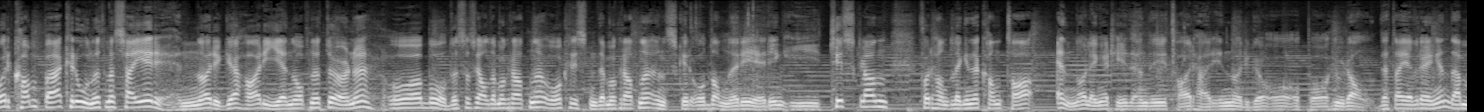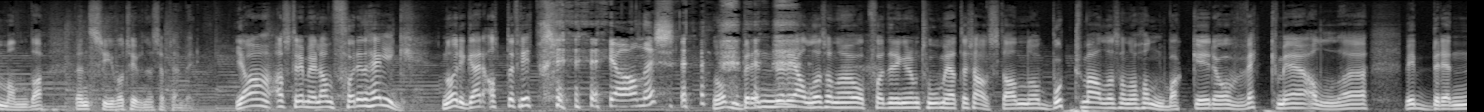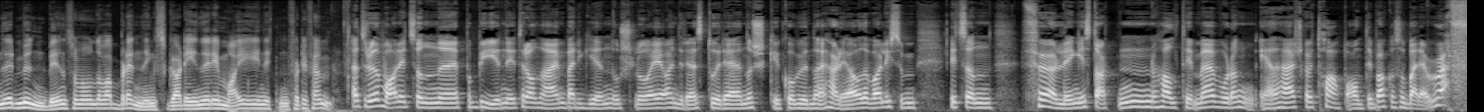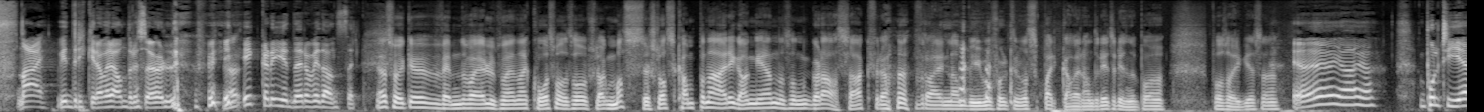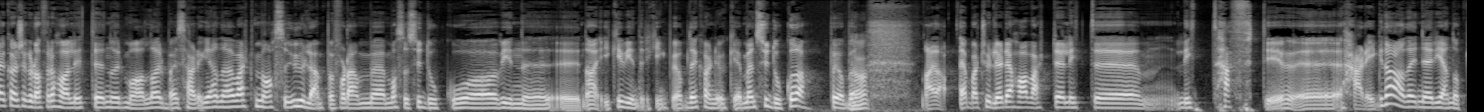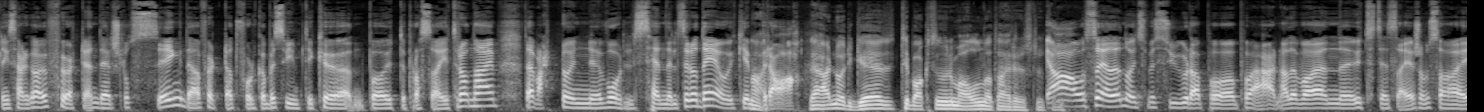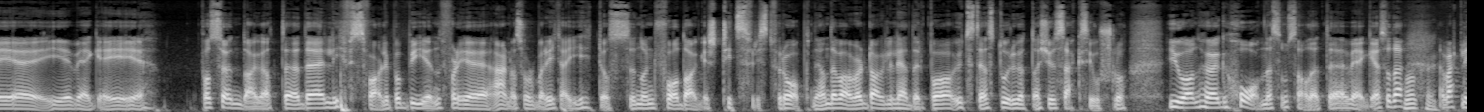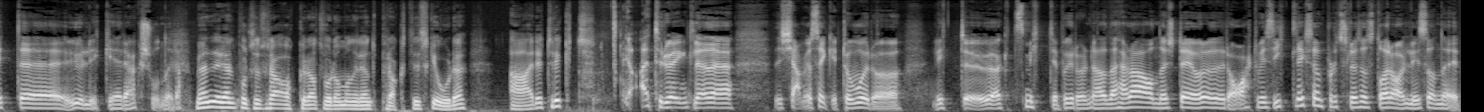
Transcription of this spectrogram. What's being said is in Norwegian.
Vår kamp er kronet med seier. Norge har gjenåpnet dørene, og både Sosialdemokratene og Kristendemokratene ønsker å danne regjering i Tyskland. Forhandlingene kan ta enda lengre tid enn de tar her i Norge og oppå Hurdal. Dette er Gjevrøy-gjengen. Det er mandag den 27. september. Ja, Astrid Mæland, for en helg! Norge er atter fritt. ja, Anders. Nå brenner vi alle sånne oppfordringer om to meters avstand, og bort med alle sånne håndbakker, og vekk med alle Vi brenner munnbind som om det var blendingsgardiner i mai 1945. Jeg tror det var litt sånn eh, på byen i Trondheim, Bergen, Oslo og i andre store norske kommuner i helga, og det var liksom litt sånn føling i starten, halvtime. Hvordan er det her? Skal vi ta på antibac? Og så bare ruff! Nei, vi drikker av hverandres øl. vi ja. kliner og vi danser. Jeg så ikke hvem det var. jeg fulgte med NRK som hadde sånn oppslag 'Masseslåsskampene er i gang igjen'. En sånn gladsak fra, fra, en eller annen by hvor folk sparka hverandre i trynet på, på torget. Ja, ja, ja. Politiet er kanskje glad for å ha litt normal arbeidshelg igjen. Det har vært masse ulemper for dem. Masse sudoku og vin... Nei, ikke vindrikking på jobb, det kan de jo ikke, men sudoku da, på jobben. Ja. Nei da, jeg bare tuller. Det har vært litt, litt heftig helg, da. Den gjenåpningshelga har jo ført til en del slåssing. Det har ført til at folk har besvimt i køen på uteplasser i Trondheim. Det har vært noen voldshendelser, og det er jo ikke Nei, bra. Det er Norge tilbake til normalen, dette her høres ut Ja, og så er det noen som er sur da på, på Erna. Det var en utestedseier som sa i, i VG i, på søndag at det er livsfarlig på byen fordi Erna Solberg ikke har gitt oss noen få dagers tidsfrist for å åpne igjen. Det var vel daglig leder på utestedet Storgøtta 26 i Oslo, Johan Høeg Håne, som sa det til VG. Så det, okay. har vært litt uh, ulike reaksjoner. Da. Men rent bortsett fra akkurat hvordan man rent praktisk gjorde det, er det trygt? Ja, jeg tror egentlig det, det kommer jo sikkert til å være litt økt smitte pga. det her. da, Anders, det er jo rart hvis ikke liksom. plutselig så står alle i sånne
